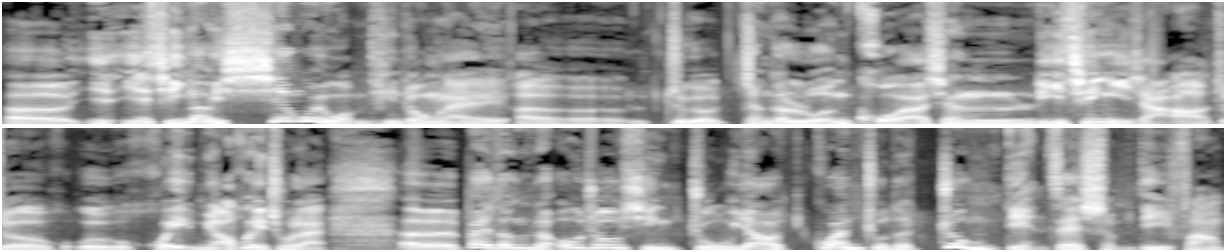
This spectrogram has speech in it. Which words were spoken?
呃，也也请耀义先为我们听众来，呃，这个整个轮廓啊，先厘清一下啊，这个会描绘出来，呃，拜登的欧洲行主要关注的重点在什么地方？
